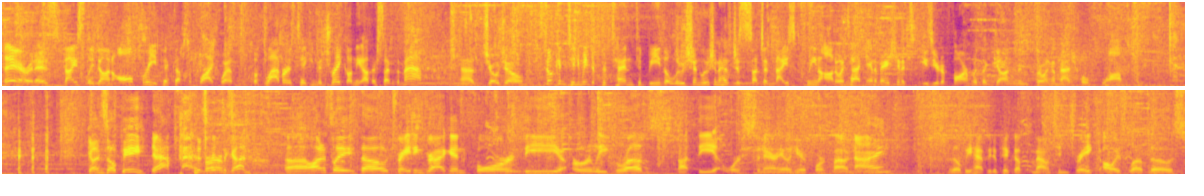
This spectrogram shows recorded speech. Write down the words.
There it is, nicely done. All three picked up the FlyQuest, but Blaber is taking the Drake on the other side of the map, as JoJo still continuing to pretend to be the Lucian. Lucian has just such a nice, clean auto attack animation. It's easier to farm with a gun than throwing a magical blob. Guns OP. Yeah, it's a gun. Uh, honestly, though, trading Dragon for the early grubs, not the worst scenario here for Cloud9. They'll be happy to pick up Mountain Drake. Always love those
